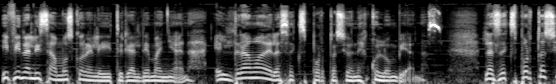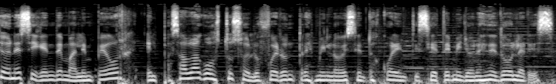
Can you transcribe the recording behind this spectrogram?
Y finalizamos con el editorial de mañana, el drama de las exportaciones colombianas. Las exportaciones siguen de mal en peor. El pasado agosto solo fueron 3.947 millones de dólares,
